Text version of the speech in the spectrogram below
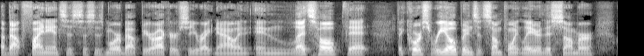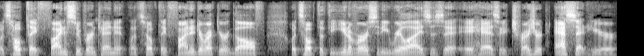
about finances. This is more about bureaucracy right now and and let's hope that the course reopens at some point later this summer. Let's hope they find a superintendent. Let's hope they find a director of golf. Let's hope that the university realizes that it has a treasured asset here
